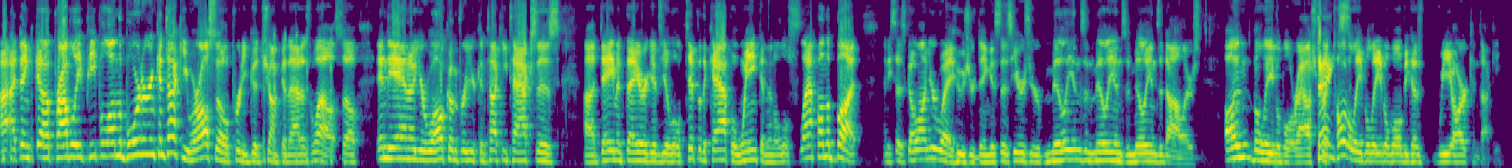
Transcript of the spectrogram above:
I, I think uh, probably people on the border in Kentucky were also a pretty good chunk of that as well. So, Indiana, you're welcome for your Kentucky taxes. Uh, Damon Thayer gives you a little tip of the cap, a wink, and then a little slap on the butt. And he says, Go on your way, Hoosier Dinguses. Here's your millions and millions and millions of dollars. Unbelievable, Roush, Thanks. but totally believable because we are Kentucky.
